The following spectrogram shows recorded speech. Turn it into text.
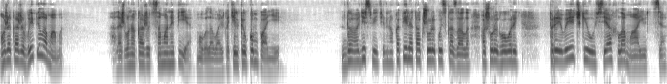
Може, каже, випіла мама? Але ж вона, кажуть, сама не п'є, мовила Валька, тільки в компанії. Да, дійсно, капіля так Шурику й сказала, а Шурик говорить, привички у всіх ламаються.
